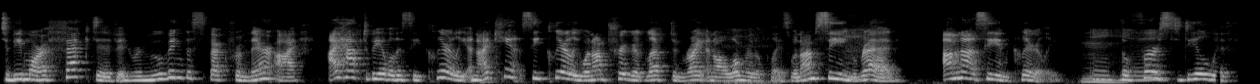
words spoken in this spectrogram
to be more effective in removing the speck from their eye, I have to be able to see clearly. And I can't see clearly when I'm triggered left and right and all over the place. When I'm seeing red, I'm not seeing clearly. Mm. So, first deal with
